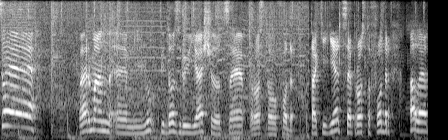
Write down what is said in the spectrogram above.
Це. Ферман, ем, ну, підозрюю я, що це просто фодер. Так і є, це просто фодер. Але,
